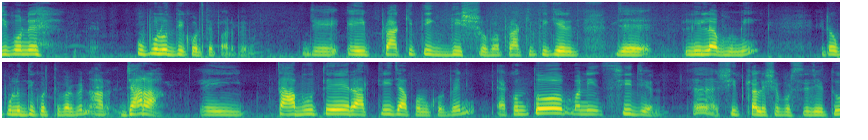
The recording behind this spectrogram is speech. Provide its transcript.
জীবনে উপলব্ধি করতে পারবেন যে এই প্রাকৃতিক দৃশ্য বা প্রাকৃতিকের যে লীলাভূমি, এটা উপলব্ধি করতে পারবেন। আর যারা এই তাঁবুতে রাত্রি যাপন করবেন, এখন তো মানে সিজন হ্যাঁ শীতকাল এসে পড়ছে যেহেতু,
